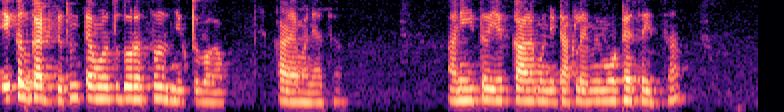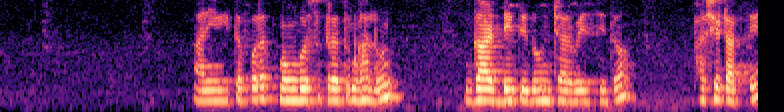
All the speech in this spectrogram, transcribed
एकच गाठी तिथून त्यामुळे तो दोरा सहज निघतो बघा काळ्या मण्याचा. आणि इथं एक काळा मणी टाकला आहे मी मोठ्या साईजचा. आणि इथं परत मंगळसूत्रातून घालून गाठ देते दोन चार वेळेस तिथं फाशी टाकते.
